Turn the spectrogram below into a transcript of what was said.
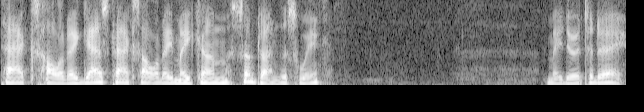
tax holiday, gas tax holiday may come sometime this week. May do it today.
